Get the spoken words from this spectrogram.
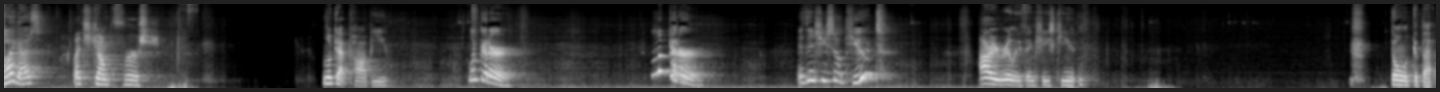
hi guys. Let's jump first. Look at Poppy. Look at her. Look at her. Isn't she so cute? I really think she's cute. Don't look at that.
